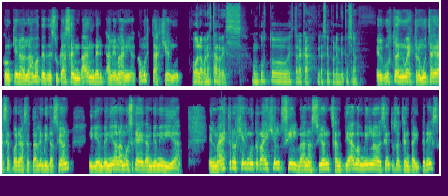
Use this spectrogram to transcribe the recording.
con quien hablamos desde su casa en Bamberg, Alemania. ¿Cómo estás, Helmut? Hola, buenas tardes. Un gusto estar acá. Gracias por la invitación. El gusto es nuestro. Muchas gracias por aceptar la invitación y bienvenido a la música que cambió mi vida. El maestro Helmut Reichel Silva nació en Santiago en 1983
